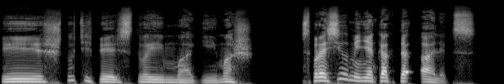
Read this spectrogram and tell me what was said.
«И что теперь с твоей магией, Маш?» — спросил меня как-то Алекс.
